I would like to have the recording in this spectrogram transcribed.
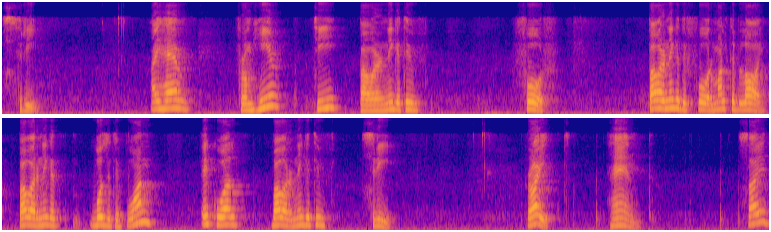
3 I have from here t power negative 4 power negative 4 multiply power negative positive 1 equal power negative 3 right hand side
